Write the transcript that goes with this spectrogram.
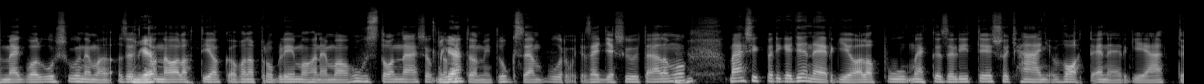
megvalósul, nem az 5 tonna alattiakkal van a probléma, hanem a 20 tonnások, mint, mint Luxemburg vagy az Egyesült Államok. Uh-huh. Másik pedig egy energia alapú megközelítés, hogy hány watt energiát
